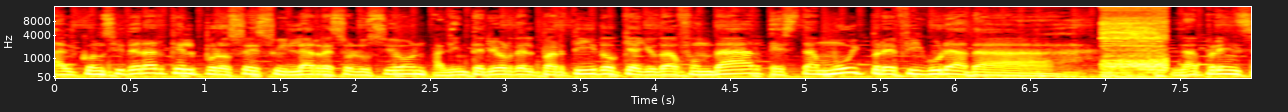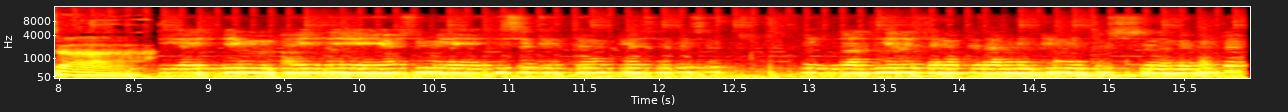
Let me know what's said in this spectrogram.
al considerar que el proceso y la resolución al interior del partido que ayudó a fundar está muy prefigurada. La prensa. Y ahí, me dice que tengo que hacer eso. Y al día le tengo que dar 1.500 si no me golpea.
